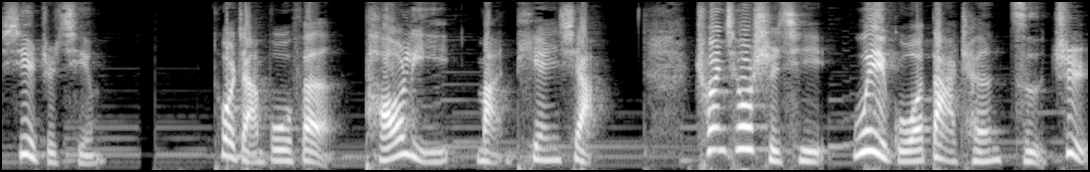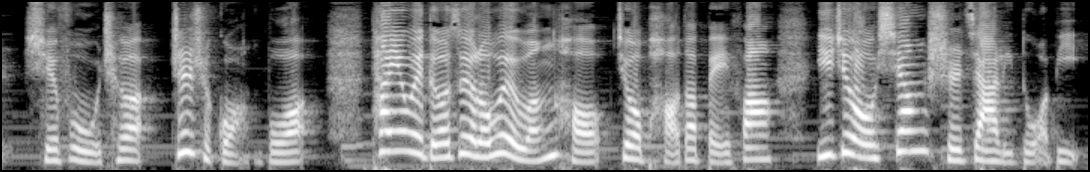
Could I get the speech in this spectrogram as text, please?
谢之情。拓展部分：桃李满天下。春秋时期，魏国大臣子至学富五车，知识广博。他因为得罪了魏文侯，就跑到北方一旧相识家里躲避。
